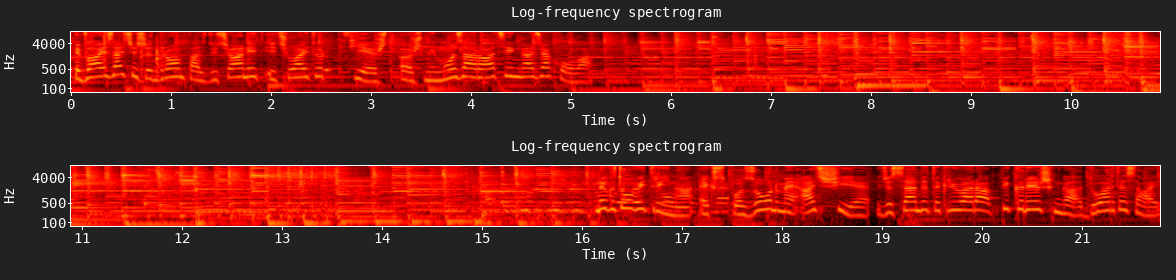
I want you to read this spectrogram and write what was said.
E vajza që qëndron pas dyqanit i quajtur Thjesht është Mimoza Rraci nga Gjakova. Në këto vitrina ekspozon me aq shije, gjësende të krijuara pikërisht nga duart e saj.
